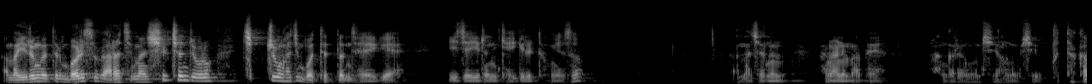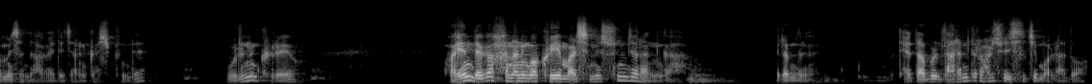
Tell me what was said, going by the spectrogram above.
아마 이런 것들은 머릿속에 알았지만 실천적으로 집중하지 못했던 저에게 이제 이런 계기를 통해서 아마 저는 하나님 앞에 한 걸음씩 한 걸음씩 부탁하면서 나가야 되지 않을까 싶은데 우리는 그래요. 과연 내가 하나님과 그의 말씀에 순전한가? 여러분들은 대답을 나름대로 할 수 있을지 몰라도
